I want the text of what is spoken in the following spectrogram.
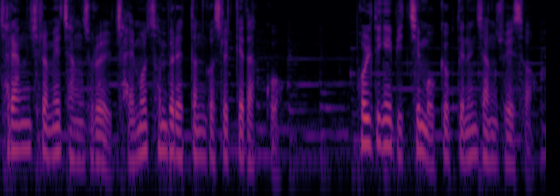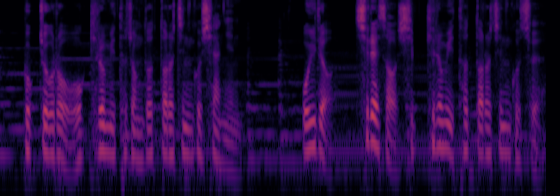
차량 실험의 장소를 잘못 선별했던 것을 깨닫고 폴딩의 빛이 목격되는 장소에서 북쪽으로 5km 정도 떨어진 곳이 아닌 오히려 7에서 10km 떨어진 곳을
